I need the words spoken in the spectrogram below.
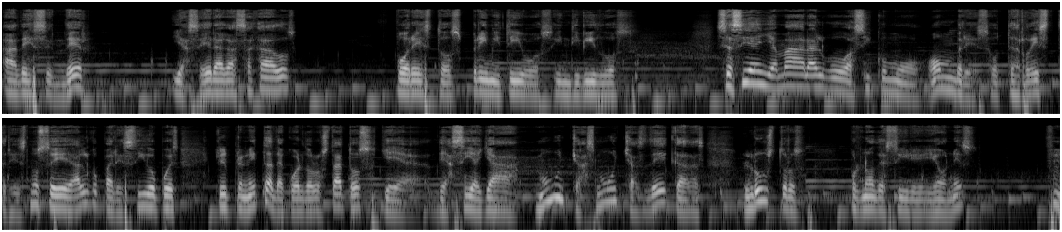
a descender y a ser agasajados por estos primitivos individuos. Se hacían llamar algo así como hombres o terrestres, no sé, algo parecido, pues el planeta, de acuerdo a los datos, ya de hacía ya muchas, muchas décadas, lustros, por no decir eones, hmm,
